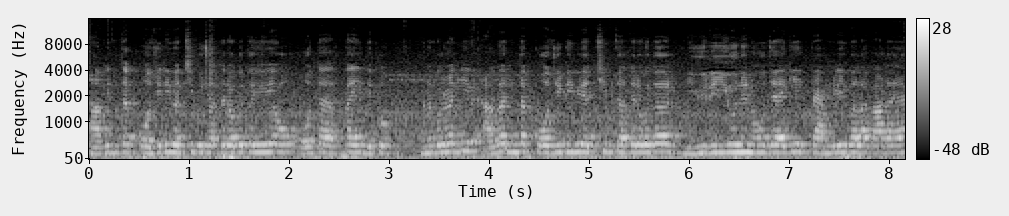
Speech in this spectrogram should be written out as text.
आप इन तक पॉजिटिव अच्छी पूछाते रहोगे तो ये होता रहता ही। देखो, मैंने बोला कि अगर इन तक पॉजिटिव अच्छी पूछाते रहोगे तो रीयूनियन हो जाएगी, एक फैमिली वाला कार्ड आया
